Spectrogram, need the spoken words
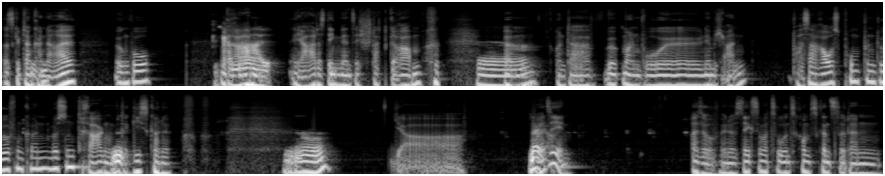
Es gibt ja einen Mhm. Kanal irgendwo. Ein Ein Kanal. Ja, das Ding nennt sich Stadtgraben. Ja. Ähm, und da wird man wohl, nehme ich an, Wasser rauspumpen dürfen können müssen, tragen mit der Gießkanne. ja. Ja, Naja. mal sehen. Also, wenn du das nächste Mal zu uns kommst, kannst du dann.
